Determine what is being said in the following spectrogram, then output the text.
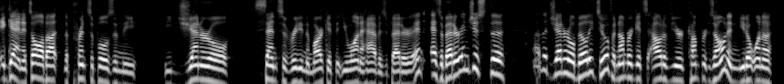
again, it's all about the principles and the the general sense of reading the market that you want to have as better and as a better and just the uh, the general ability too. If a number gets out of your comfort zone and you don't want to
